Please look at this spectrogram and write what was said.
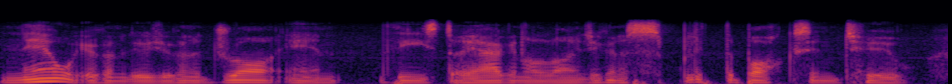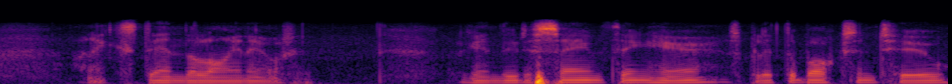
Now what you're going to do is you're going to draw in these diagonal lines. You're going to split the box in two and extend the line out. Again, do the same thing here. Split the box in two,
